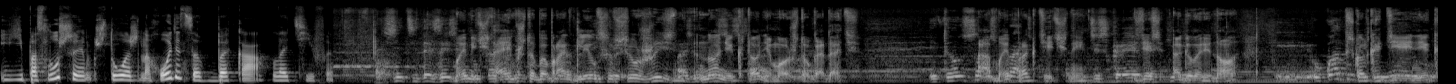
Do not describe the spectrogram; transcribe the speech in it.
И послушаем, что же находится в БК Латифы. Мы мечтаем, чтобы брак длился всю жизнь, но никто не может угадать. А мы практичны. Здесь оговорено, сколько денег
